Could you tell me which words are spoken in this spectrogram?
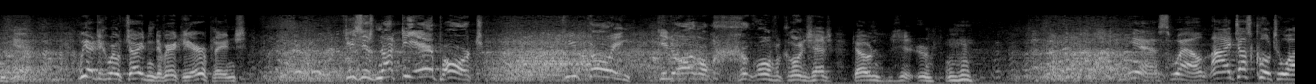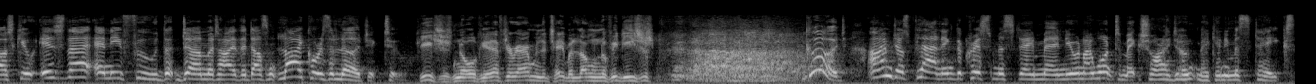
Yeah. We had to go outside and divert the airplanes. This is not the airport. Keep going. Get all over Cohen's head. Down. Mm-hmm. Yes, well, I just called to ask you, is there any food that Dermot either doesn't like or is allergic to? Jesus, no. If you left your arm on the table long enough, he'd eat it. Good. I'm just planning the Christmas Day menu and I want to make sure I don't make any mistakes.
